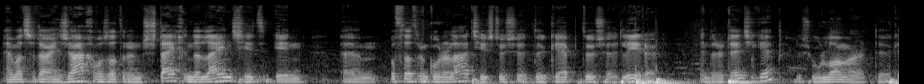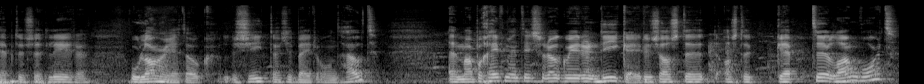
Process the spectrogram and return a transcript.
En wat ze daarin zagen was dat er een stijgende lijn zit in, ehm, of dat er een correlatie is tussen de gap tussen het leren en de retentiegap. Dus hoe langer de gap tussen het leren, hoe langer je het ook ziet dat je het beter onthoudt. En maar op een gegeven moment is er ook weer een decay. Dus als de, als de gap te lang wordt,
